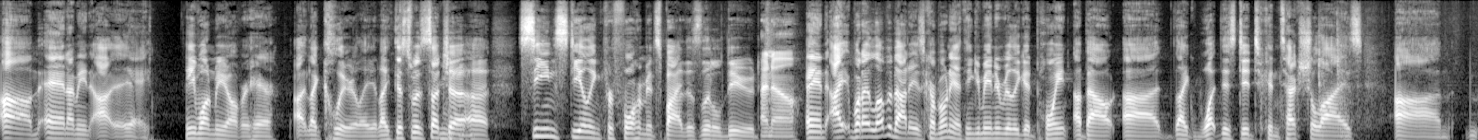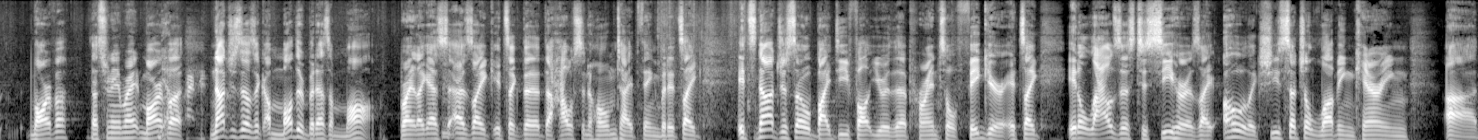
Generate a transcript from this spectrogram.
Um, and I mean, uh, hey, he won me over here. Uh, like clearly, like this was such Mm-hmm. a, a scene stealing performance by this little dude. i know And I, what I love about it is Carboni. I think you made a really good point about uh, like what this did to contextualize um, Maarva. That's her name, right? Maarva, not just as like a mother, but as a mom, right? Like as as like it's like the the house and home type thing, but it's like it's not just oh by default you're the parental figure. It's like it allows us to see her as like oh like she's such a loving, caring uh,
